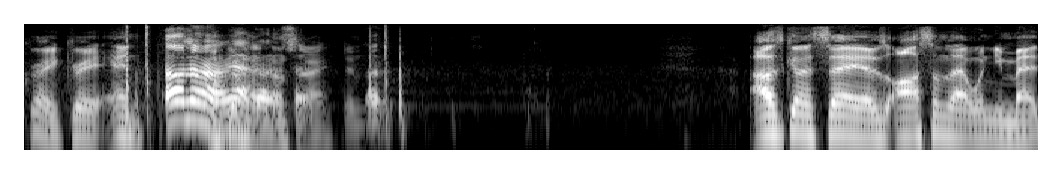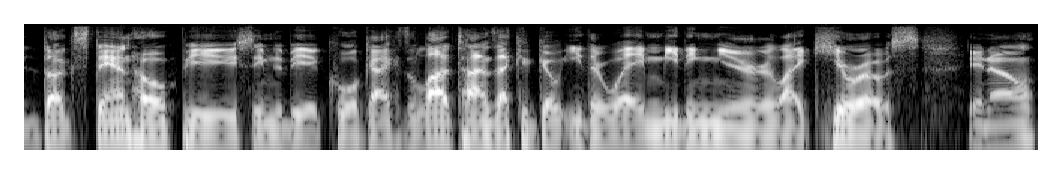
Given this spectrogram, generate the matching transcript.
Great, great. And oh no, no, oh, yeah, ahead. I'm sorry. sorry. I was gonna say it was awesome that when you met Doug Stanhope, he seemed to be a cool guy because a lot of times that could go either way. Meeting your like heroes, you know.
